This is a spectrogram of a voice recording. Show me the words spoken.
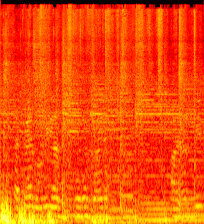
Tepeye doğru geldik. Ayarlayayım.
